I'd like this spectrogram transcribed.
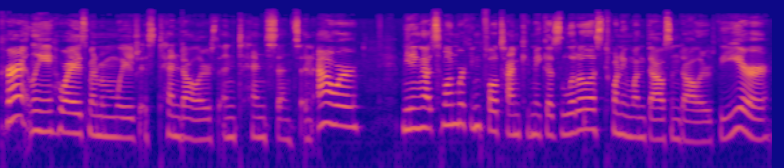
Currently, Hawaii's minimum wage is $10.10 an hour, meaning that someone working full time can make as little as $21,000 a year.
